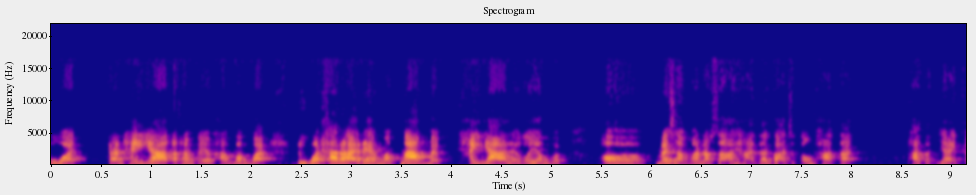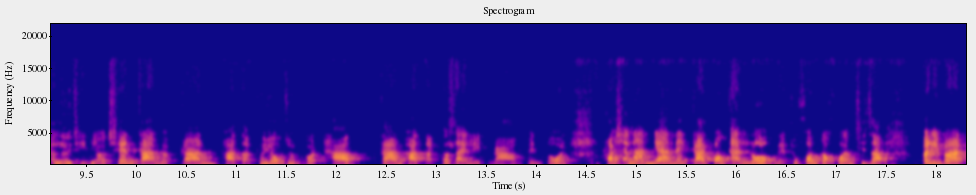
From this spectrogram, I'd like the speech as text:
ปวดการให้ยากระทำกายภาพบำบัด หรือว่าถ้าร้ายแรงมาก ๆ แบบให้ยาแล้วก็ยังแบบ เอ่อไม่สามารถรักษาอาหารได้ก็อาจจะต้องผ่าตัดผ่าตัดใหญ่กันเลยทีเดียว เช่น การแบบการผ่าตัดเพื่อยกจุดกดทับ การผ่าตัดเพื่อใส่เหล็กดามเป็นต้น เพราะฉะนั้นเนี่ยในการป้องกันโรคเนี่ยทุกคนก็ควรที่จะปฏิบัติ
